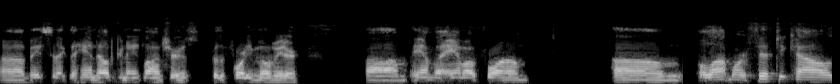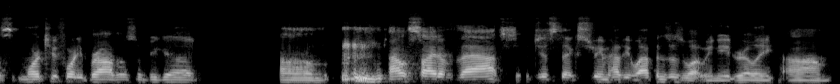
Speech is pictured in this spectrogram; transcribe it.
Uh, basically like the handheld grenade launchers for the 40 millimeter um, and the ammo for them. Um, a lot more 50 cals, more 240 Bravos would be good. Um, outside of that, just the extreme heavy weapons is what we need really. Um,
